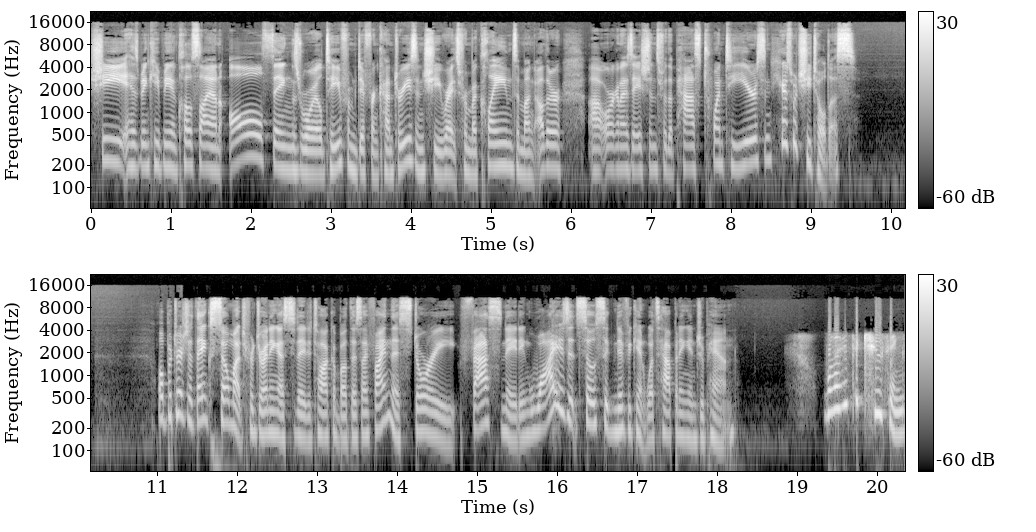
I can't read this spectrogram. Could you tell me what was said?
She has been keeping a close eye on all things royalty from different countries, and she writes for Maclean's, among other uh, organizations, for the past 20 years. And here's what she told us. Well, Patricia, thanks so much for joining us today to talk about this. I find this story fascinating. Why is it so significant what's happening in Japan? Well, I think are two things.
